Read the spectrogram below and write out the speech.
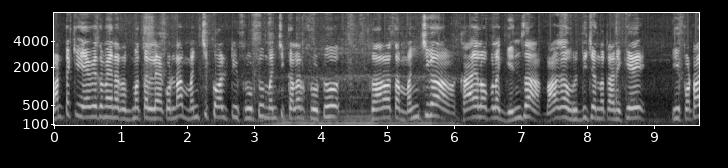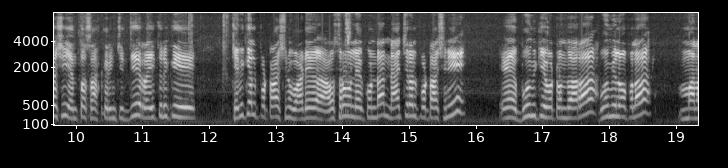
పంటకి ఏ విధమైన రుగ్మతలు లేకుండా మంచి క్వాలిటీ ఫ్రూటు మంచి కలర్ ఫ్రూటు తర్వాత మంచిగా కాయ లోపల గింజ బాగా వృద్ధి చెందటానికి ఈ పొటాషి ఎంతో సహకరించిద్ది. రైతులకి కెమికల్ పొటాష్ను వాడే అవసరం లేకుండా న్యాచురల్ పొటాష్ని భూమికి ఇవ్వటం ద్వారా భూమి లోపల మన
